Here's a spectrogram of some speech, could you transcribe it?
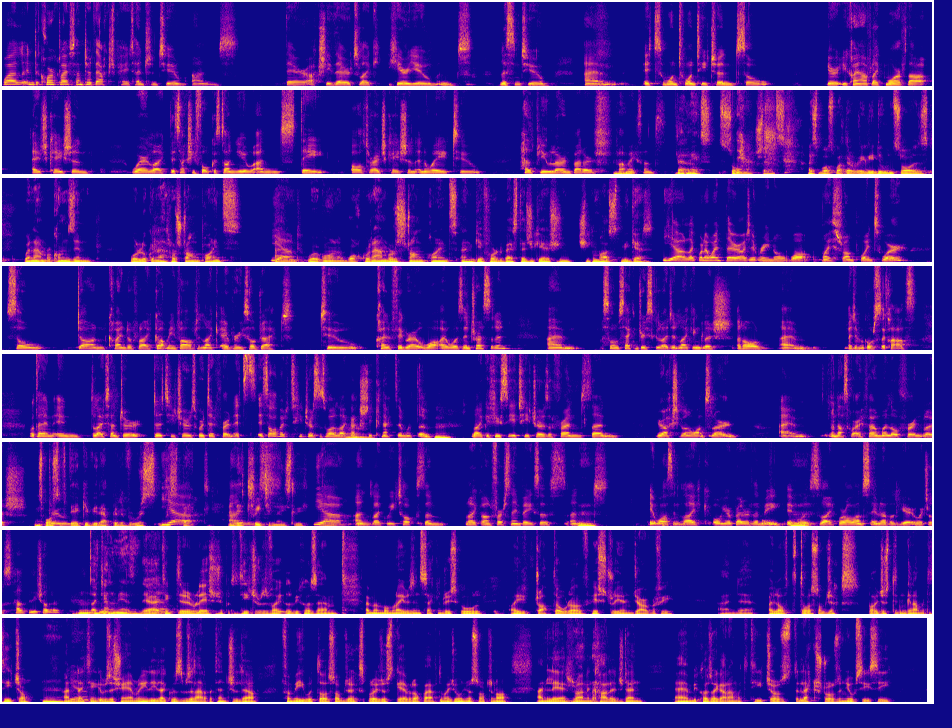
Well, in the Cork Life Centre, they actually pay attention to you and they're actually there to like hear you and listen to you. Um, it's one to one teaching, so you're you kind of have like more of that education where like it's actually focused on you and they alter education in a way to help you learn better. If that mm-hmm. makes sense. That makes so much sense. I suppose what they're really doing so is when Amber comes in, we're looking at her strong points. Yeah. And we're going to work with Amber's strong points and give her the best education she can possibly get. Yeah, like when I went there, I didn't really know what my strong points were. So Don kind of like got me involved in like every subject to kind of figure out what I was interested in. Um, so in secondary school, I didn't like English at all. Um, I didn't go to the class. But then in the life center, the teachers were different. It's it's all about teachers as well, like actually connecting with them. Like if you see a teacher as a friend, then you're actually going to want to learn. Um, and that's where I found my love for English. I suppose through- if they give you that bit of res- Yeah, respect and, they treat you nicely. Yeah, and like we talk to them like on first name basis, and it wasn't like, "Oh, you're better than me." It was like we're all on the same level here. We're just helping each other. Mm, I Isn't think that amazing? Yeah, I think the relationship with the teacher is vital because um, I remember when I was in secondary school, I dropped out of history and geography, and uh, I loved those subjects, but I just didn't get on with the teacher, and I Yeah. think think it was a shame, really, like because there was a lot of potential there for me with those subjects, but I just gave it up after my junior cert, you know, and later on in college, then. Um, because I got on with the teachers, the lecturers in UCC,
